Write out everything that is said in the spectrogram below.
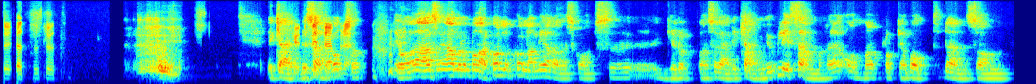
det är ett beslut. Det kan ju bli sämre också. Ja, alltså, ja, men bara kolla, kolla ledarskapsgruppen. Så där. Det kan ju bli sämre om man plockar bort den som,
